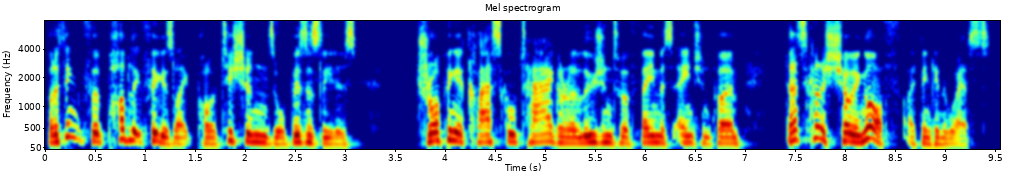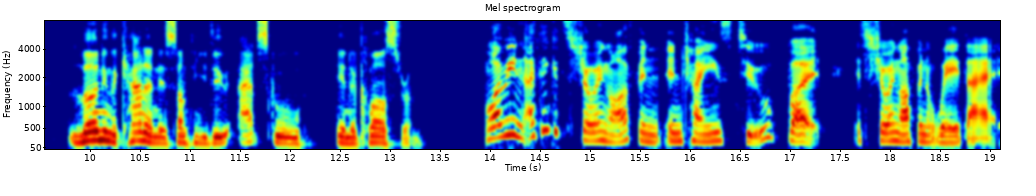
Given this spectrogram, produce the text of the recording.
But I think for public figures like politicians or business leaders, dropping a classical tag or an allusion to a famous ancient poem, that's kind of showing off, I think, in the West learning the canon is something you do at school in a classroom. Well, I mean, I think it's showing off in, in Chinese too, but it's showing off in a way that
